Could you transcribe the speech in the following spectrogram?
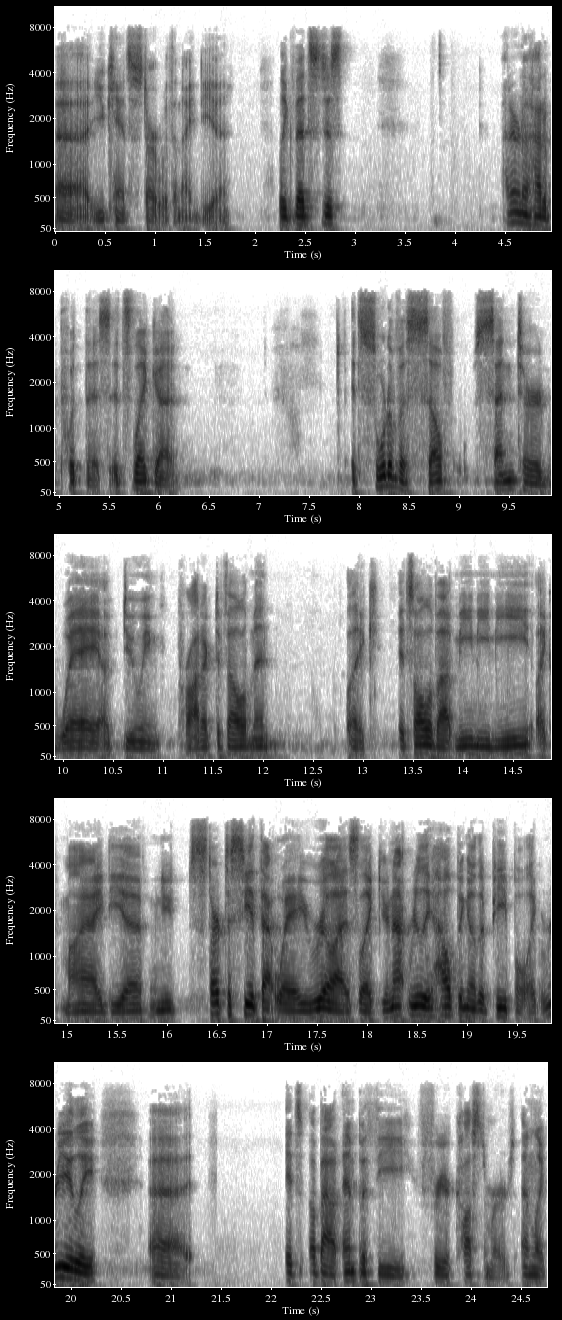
uh, you can't start with an idea. Like that's just I don't know how to put this. It's like a it's sort of a self-centered way of doing product development. Like it's all about me, me, me, like my idea. When you start to see it that way, you realize like you're not really helping other people. Like really, uh, it's about empathy for your customers and like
